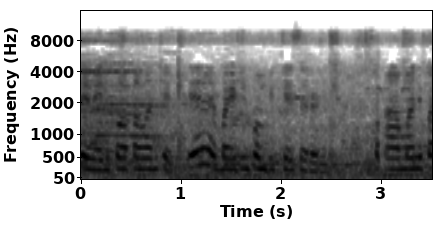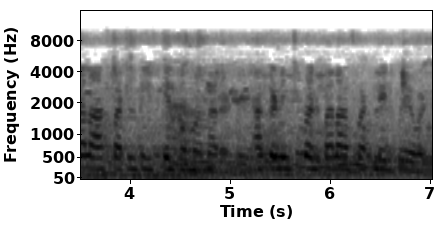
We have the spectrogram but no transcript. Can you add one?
మేము వెళ్ళిపోతామని చెప్తే బయటికి పంపించేశారండి. ఆ, మణిపాల్ హాస్పిటల్ తీసుకెళ్ళిపోమన్నారండి. అక్కడ నుంచి మణిపాల్ హాస్పిటల్ వెళ్ళిపోయేవాడి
